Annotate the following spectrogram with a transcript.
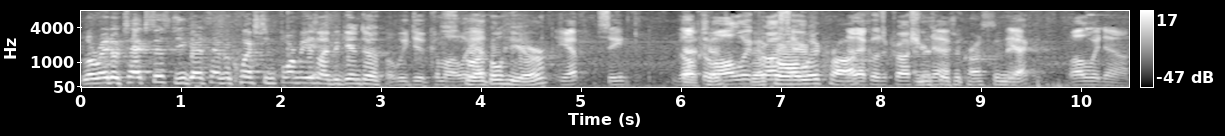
Laredo, Texas, do you guys have a question for me as I begin to What we do, come on, struggle here? Yep, see? Velcro Gotcha. all the way Velcro across all the way across. Now that goes across And your neck. goes across the Yep, neck. All the way down.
